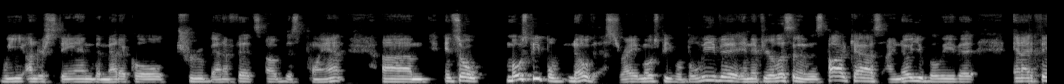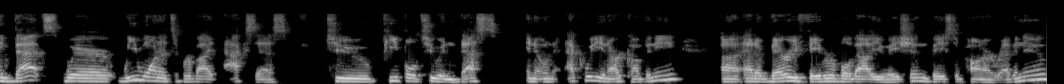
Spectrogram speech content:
we understand the medical true benefits of this plant. Um, and so most people know this, right? Most people believe it. And if you're listening to this podcast, I know you believe it. And I think that's where we wanted to provide access to people to invest and own equity in our company uh, at a very favorable valuation based upon our revenue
